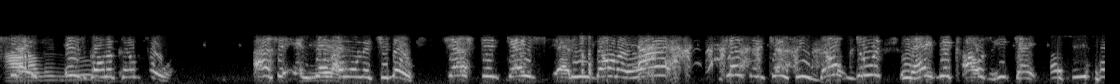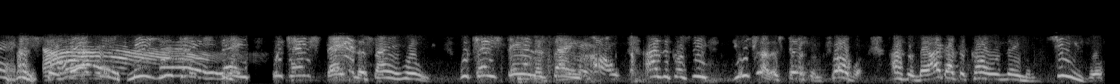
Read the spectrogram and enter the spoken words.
says, it's going to come forth. I said, and then I want to let you know, just in case that he don't allow, it, just in case he don't do it, it ain't because he can't. Oh, she can't. I said, Ah. me, you can't stay. We can't stay in the same room. We can't stay in the same house. I said, because see, you trying to stir some trouble. I said, but I got to call the name of Jesus.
